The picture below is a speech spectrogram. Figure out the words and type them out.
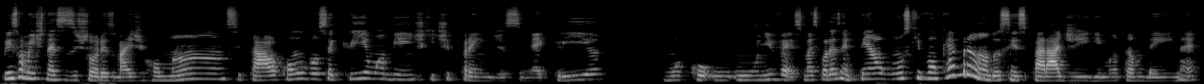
Principalmente nessas histórias mais de romance e tal, como você cria um ambiente que te prende, assim, né? Cria uma um, um universo. Mas, por exemplo, tem alguns que vão quebrando, assim, esse paradigma também, né?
